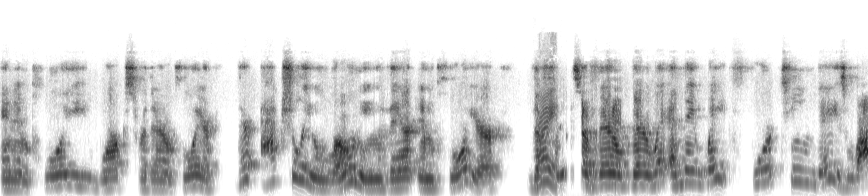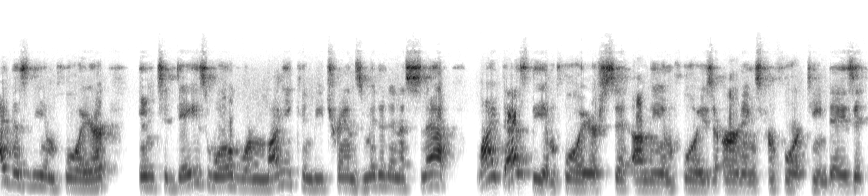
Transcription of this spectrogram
an employee works for their employer. They're actually loaning their employer the right. fruits of their their and they wait 14 days. Why does the employer in today's world where money can be transmitted in a snap why does the employer sit on the employee's earnings for 14 days? It,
